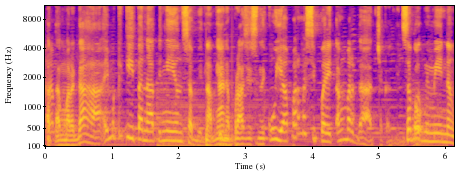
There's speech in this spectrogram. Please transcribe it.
At ang margaha ay makikita natin ngayon sa bit na pinaprocess ni kuya para ma-separate ang margaha at saka ginto. Sa pagmimin ng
